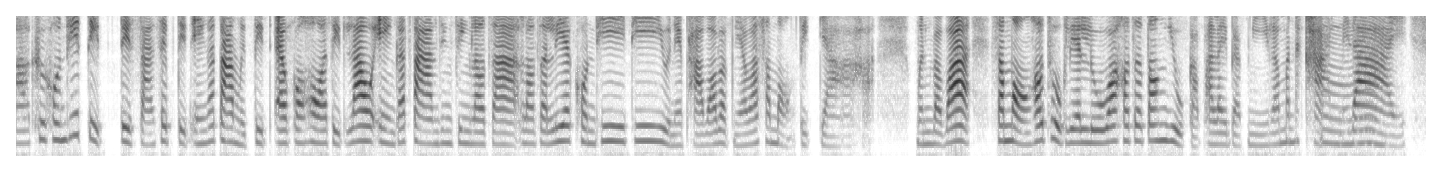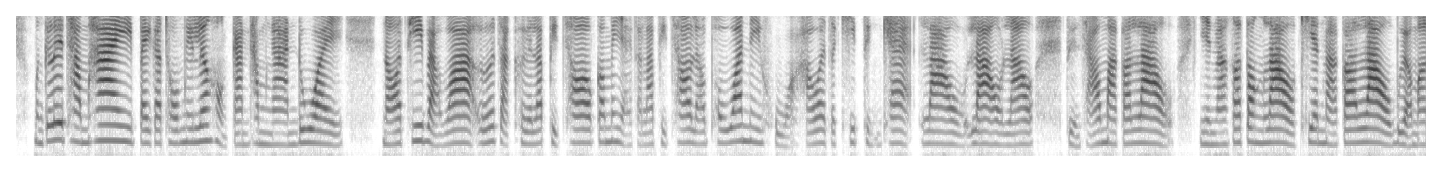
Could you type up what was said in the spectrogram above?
าคือคนที่ติดติดสารเสพติดเองก็ตาม หรือติดแอลกอฮอล์ติดเหล้าเองก็ตามจริง ๆ เราจะเราจะเรียกคนที่ที่อยู่ในภาวะแบบเนี้ยว่าสมองติดยาค่ะเหมือนแบบว่าสมองเขาถูกเรียนรู้ว่าเขาจะต้องอยู่กับอะไรแบบนี้แล้วมันขาดไม่ได้ มันก็เลยทำให้ไปกระทบในเรื่องของการทำงานด้วยเนาะที่แบบว่าเออจากเคยรับผิดชอบก็ไม่อยากจะรับผิดชอบแล้ว เพราะว่าในหัวเขาอาจจะคิดถึงแค่เหล้าเหล้าเหล้าตื่นเช้ามาก็เหล้าเย็นมาก็ต้องเหล้าเครียดมาก็เหล้าเบื่อมา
